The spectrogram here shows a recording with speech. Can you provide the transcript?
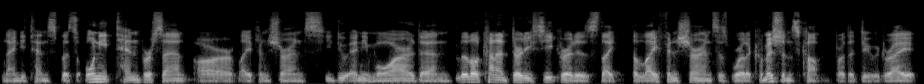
90 10 split. So only 10% are life insurance. You do any more, then little kind of dirty secret is like the life insurance is where the commissions come for the dude, right?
